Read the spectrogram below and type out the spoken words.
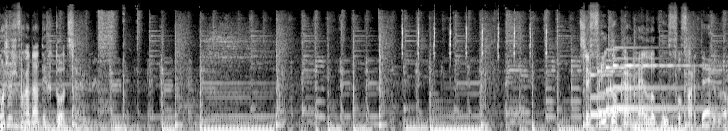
Можеш вгадати, хто це? Це Фріго Кармелло Буффо Фарделло.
